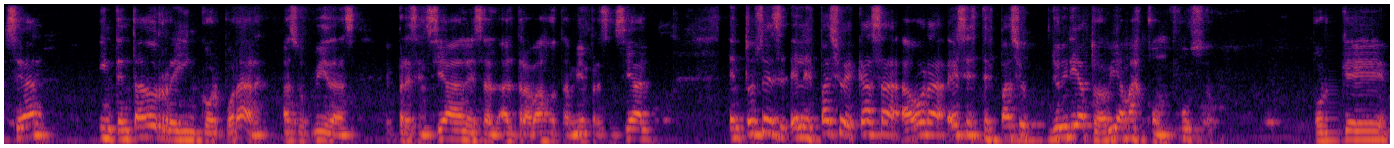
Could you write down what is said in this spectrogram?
se han intentado reincorporar a sus vidas presenciales, al, trabajo también presencial. Entonces, el espacio de casa ahora es este espacio, yo diría, todavía más confuso, porque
